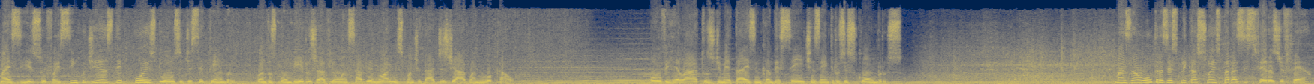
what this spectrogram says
Mas isso foi cinco dias depois do 11 de setembro, quando os bombeiros já haviam lançado enormes quantidades de água no local. Houve relatos de metais incandescentes entre os escombros, mas há outras explicações para as esferas de ferro.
